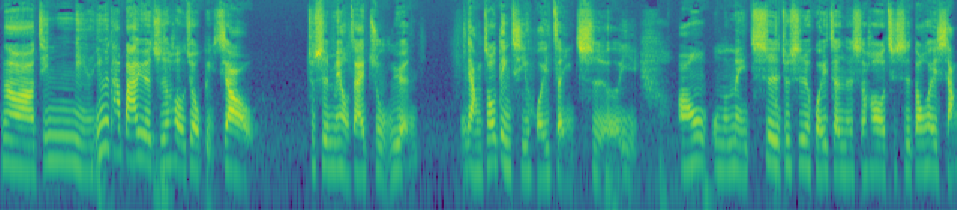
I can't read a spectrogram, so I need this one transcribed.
那今年，因为他八月之后就比较就是没有在住院，两周定期回诊一次而已。然后我们每次就是回诊的时候，其实都会想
